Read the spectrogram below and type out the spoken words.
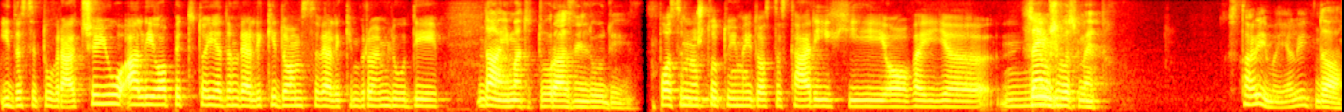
i da se tu vraćaju, ali opet to je jedan veliki dom sa velikim brojem ljudi Da, imate tu razni ljudi. Posebno što tu ima i dosta starijih i ovaj... Ne... Sve im život smeta. Starijima, je li? Da.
